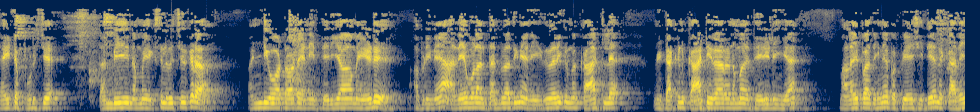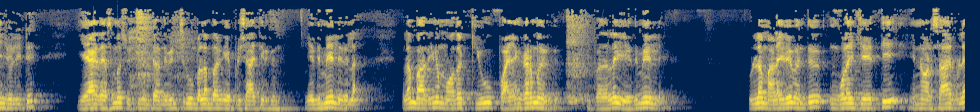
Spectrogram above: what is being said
லைட்டாக பிடிச்சேன் தம்பி நம்ம எக்ஸில் வச்சுருக்கிறா வண்டி ஓட்ட ஓட்ட என்னை தெரியாமல் எடு அப்படின்னு அதே போல் அந்த தம்பி பார்த்தீங்கன்னா என்னை இது வரைக்கும் இன்னும் காட்டல. நீ டக்குன்னு காட்டிடுறாருன்னு தெரியலிங்க. மழை பார்த்தீங்கன்னா இப்போ பேசிகிட்டே அந்த கதையும் சொல்லிவிட்டு ஏகதேசமாக சுற்றி வந்துட்டு அந்த வின்ஸ் ரூம்பெல்லாம் பாருங்கள் எப்படி சாத்தியிருக்குன்னு எதுவுமே இல்லை இதில் இதெல்லாம் பார்த்தீங்கன்னா மொதல் க்யூ பயங்கரமாக இருக்குது இப்போ அதெல்லாம் எதுவுமே இல்லை. உள்ள மலையவே வந்து உங்களையும் சேர்த்தி என்னோட சார்பில்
